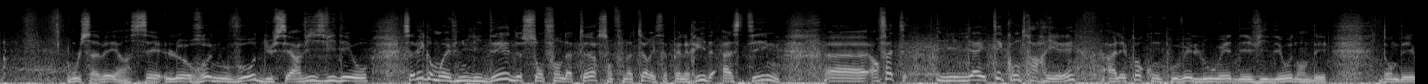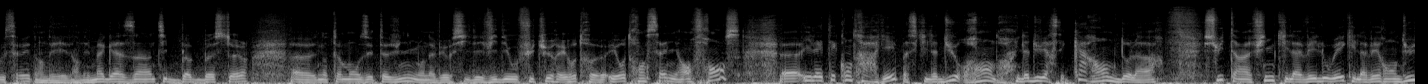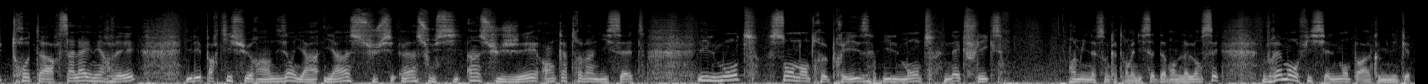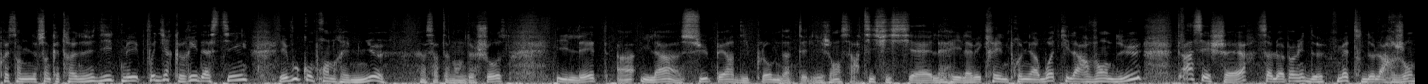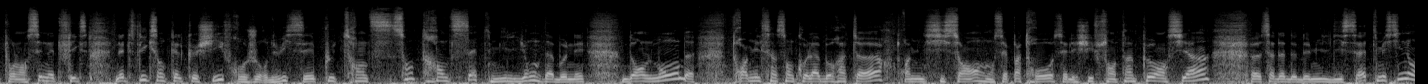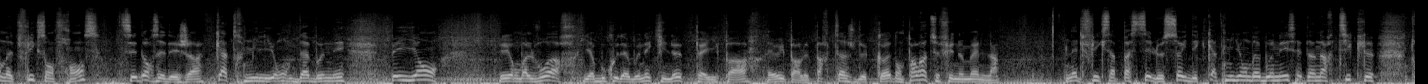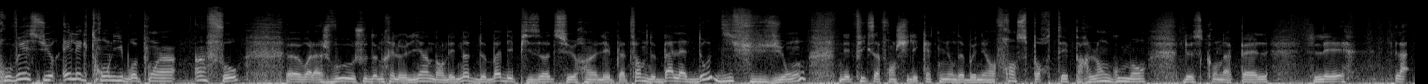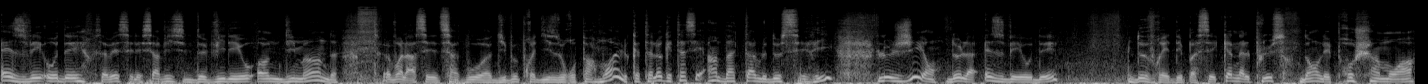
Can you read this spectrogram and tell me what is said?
vous le savez, hein, c'est le renouveau du service vidéo. Vous savez comment est venue l'idée de son fondateur? Son fondateur, il s'appelle Reed Hastings. Euh, en fait, il y a été contrarié. À l'époque, on pouvait louer des vidéos dans des, dans des, vous savez, dans des, dans des magasins type Blockbuster, euh, notamment aux États-Unis, mais on avait aussi des vidéos futures et autres, et autres enseignes en France. Euh, il a été contrarié parce qu'il a dû rendre, il a dû verser 40 dollars suite à un film qu'il avait loué, qu'il avait rendu trop tard. Ça l'a énervé. Il est parti sur un disant il y a, il y a un, souci, un souci, un sujet. En 97, il monte son entreprise, il monte Netflix en 1997 avant de la lancer vraiment officiellement par un communiqué de presse en 1998 mais il faut dire que Reed Hastings et vous comprendrez mieux un certain nombre de choses il, est il a un super diplôme d'intelligence artificielle. Il avait créé une première boîte qu'il a revendue assez cher. Ça lui a permis de mettre de l'argent pour lancer Netflix. Netflix en quelques chiffres aujourd'hui c'est plus de 30, 137 millions d'abonnés dans le monde. 3500 collaborateurs 3600 on ne sait pas trop les chiffres sont un peu anciens euh, ça date de 2017. Mais sinon, Netflix en France, c'est d'ores et déjà 4 millions d'abonnés payants. Et on va le voir, il y a beaucoup d'abonnés qui ne payent pas. Et oui, par le partage de code. On parlera de ce phénomène-là. Netflix a passé le seuil des 4 millions d'abonnés. C'est un article trouvé sur electronlibre.info. Euh, voilà, je vous, je vous, donnerai le lien dans les notes de bas d'épisode sur euh, les plateformes de balado diffusion. Netflix a franchi les 4 millions d'abonnés en France, porté par l'engouement de ce qu'on appelle les la SVOD, vous savez, c'est les services de vidéo on demand. Euh, voilà, ça vaut à peu près 10 euros par mois. le catalogue est assez imbattable de séries. Le géant de la SVOD devrait dépasser Canal Plus dans les prochains mois,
